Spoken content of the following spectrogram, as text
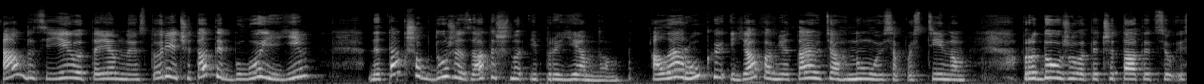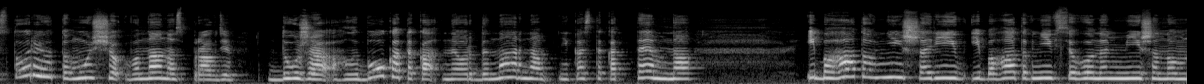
А до цієї таємної історії читати було її не так, щоб дуже затишно і приємно. Але руки, я пам'ятаю, тягнулися постійно продовжувати читати цю історію, тому що вона насправді дуже глибока, така неординарна, якась така темна. І багато в ній шарів, і багато в ній всього намішано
